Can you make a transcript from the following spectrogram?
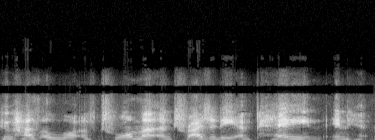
who has a lot of trauma and tragedy and pain in him.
